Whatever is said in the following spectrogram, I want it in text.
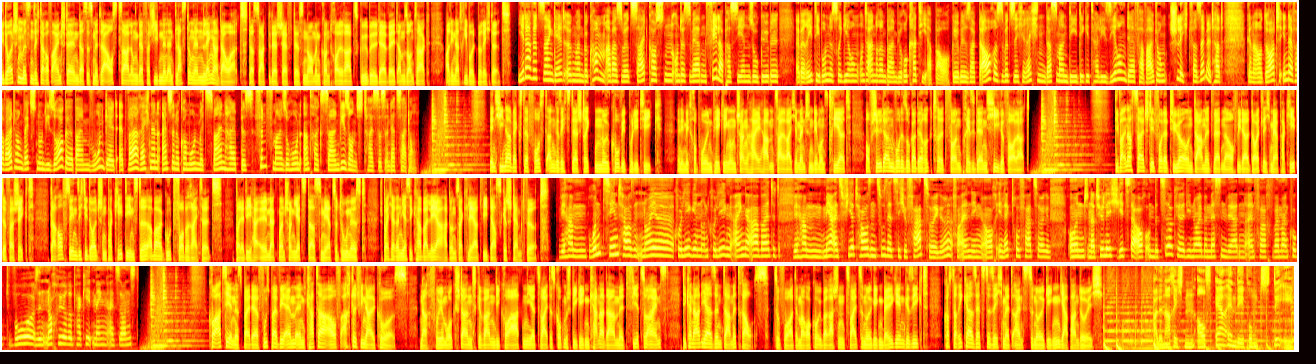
Die Deutschen müssen sich darauf einstellen, dass es mit der Auszahlung der verschiedenen Entlastungen länger dauert. Das sagte der Chef des Normenkontrollrats Göbel der Welt am Sonntag. Alina Tribold berichtet. Jeder wird sein Geld irgendwann bekommen, aber es wird Zeit kosten und es werden Fehler passieren, so Göbel. Er berät die Bundesregierung unter anderem beim Bürokratieabbau. Göbel sagt auch, es wird sich rächen, dass man die Digitalisierung der Verwaltung schlicht versemmelt hat. Genau dort in der Verwaltung wächst nun die Sorge. Beim Wohngeld etwa rechnen einzelne Kommunen mit zweieinhalb bis fünfmal so hohen Antragszahlen wie sonst, heißt es in der Zeitung. In China wächst der Frust angesichts der strikten Null-Covid-Politik. In den Metropolen Peking und Shanghai haben zahlreiche Menschen demonstriert. Auf Schildern wurde sogar der Rücktritt von Präsident Xi gefordert. Die Weihnachtszeit steht vor der Tür und damit werden auch wieder deutlich mehr Pakete verschickt. Darauf sehen sich die deutschen Paketdienste aber gut vorbereitet. Bei der DHL merkt man schon jetzt, dass mehr zu tun ist. Sprecherin Jessica Balea hat uns erklärt, wie das gestemmt wird. Wir haben rund 10.000 neue Kolleginnen und Kollegen eingearbeitet. Wir haben mehr als 4.000 zusätzliche Fahrzeuge, vor allen Dingen auch Elektrofahrzeuge. Und natürlich geht es da auch um Bezirke, die neu bemessen werden, einfach weil man guckt, wo sind noch höhere Paketmengen als sonst. Kroatien ist bei der Fußball-WM in Katar auf Achtelfinalkurs. Nach frühem Rückstand gewannen die Kroaten ihr zweites Gruppenspiel gegen Kanada mit 4 zu 1. Die Kanadier sind damit raus. Zuvor hatte Marokko überraschend 2 zu 0 gegen Belgien gesiegt. Costa Rica setzte sich mit 1 zu 0 gegen Japan durch. Alle Nachrichten auf rnd.de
